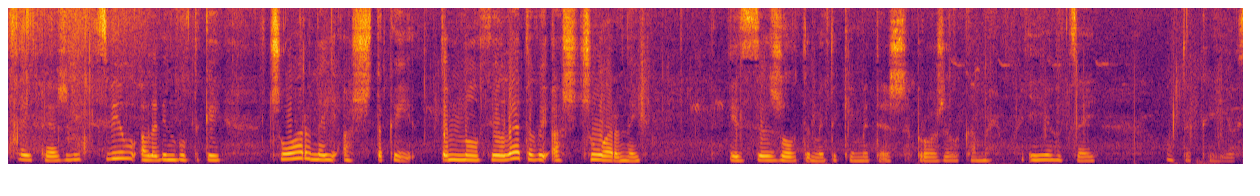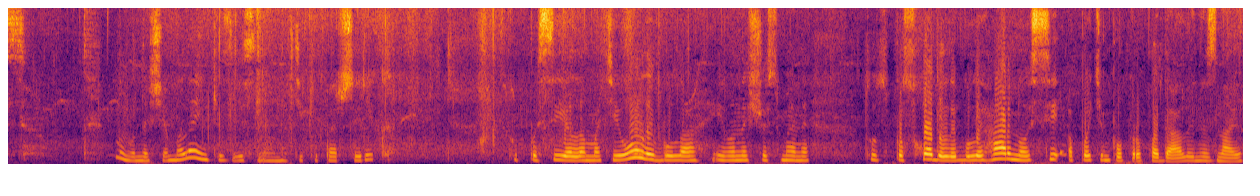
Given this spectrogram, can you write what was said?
Цей теж відцвів, але він був такий чорний, аж такий темно-фіолетовий, аж чорний. Із жовтими такими теж прожилками. І оцей отакий ось. Ну, вони ще маленькі, звісно, вони тільки перший рік. Тут посіяла матіоли була, і вони щось в мене тут посходили, були гарно усі, а потім попропадали. Не знаю,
